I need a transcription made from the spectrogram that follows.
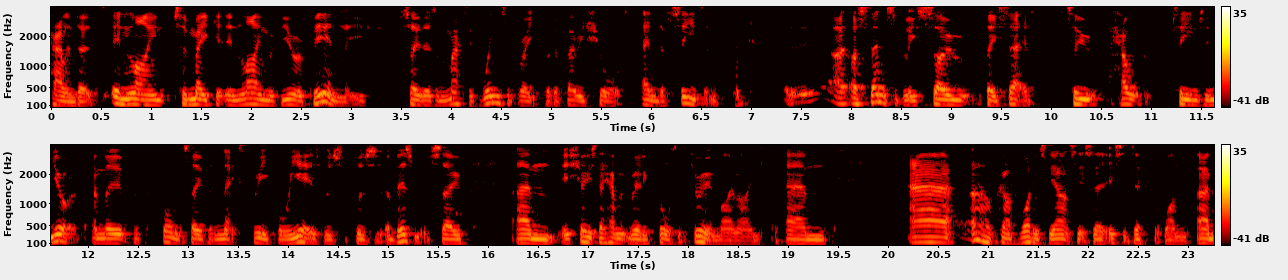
calendar in line to make it in line with European League. So there's a massive winter break, but a very short end of season. Uh, ostensibly, so they said, to help teams in Europe, and the, the performance over the next three four years was was abysmal. So um, it shows they haven't really thought it through in my mind. Um, uh, oh God, what is the answer? It's a it's a difficult one. Um,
